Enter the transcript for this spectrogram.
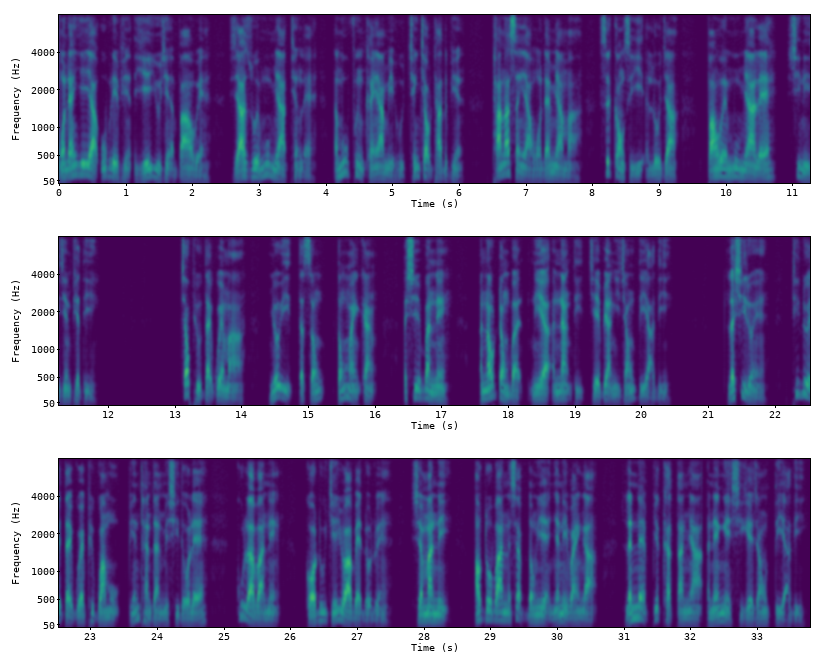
ဝန်တန်းရေးရဥပဒေဖြင့်အရေးယူခြင်းအပါအဝင်ရာဇဝတ်မှုများဖြင့်လည်းအမှုဖွင့်ခံရမည်ဟုချင်းချောက်ထားသဖြင့်ဌာနဆိုင်ရာဝန်တန်းများမှာစစ်ကောင်စီ၏အလို့ကြပါဝင်မှုများလည်းရှိနေခြင်းဖြစ်သည်ကြောက်ဖြူတိုက်ပွဲမှာမြို့၏တဆုံသုံးမိုင်ခန့်အရှိတ်ဘက်နှင့် အနောက်တောင်ဘက်နေရာအနှံ့အထိကျေပြန့်ညီကြောင်းသိရသည်လက်ရှိတွင် ထိတွေ့တိုက်ပွဲဖြစ်ပွားမှုပြင်းထန်တမ်းမရှိတော့လဲကုလာဘနှင့်ကော်ဒူကျေးရွာဘက်တို့တွင်ယမန်နေ့အောက်တိုဘာ23ရက်ညနေပိုင်းကလက်နက်ပစ်ခတ်တမ်းများအနှဲငယ်ရှိခဲ့ကြောင်းသိရသည်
